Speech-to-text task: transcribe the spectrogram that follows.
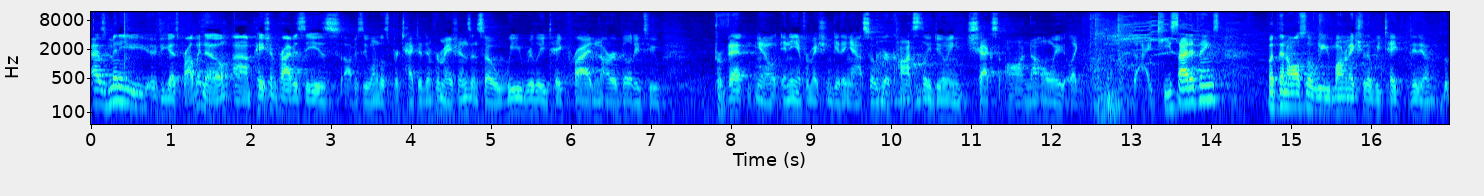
as many of you guys probably know, um, patient privacy is obviously one of those protected informations, and so we really take pride in our ability to prevent, you know, any information getting out. So we're constantly doing checks on not only like the IT side of things, but then also we want to make sure that we take the, you know, the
